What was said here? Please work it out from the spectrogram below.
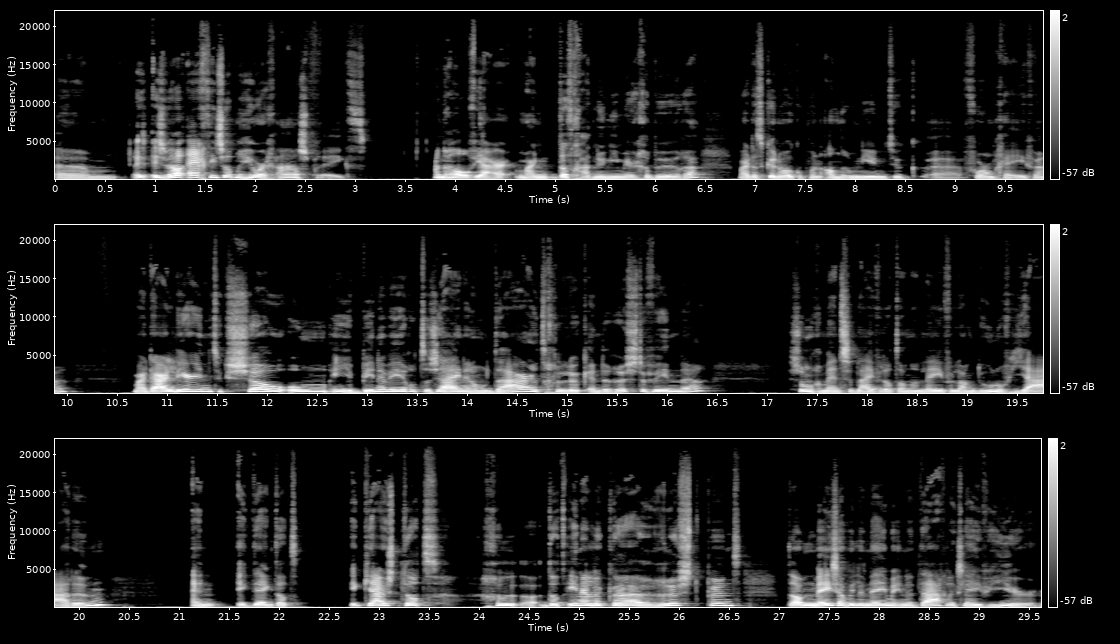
um, is, is wel echt iets wat me heel erg aanspreekt. Een half jaar, maar dat gaat nu niet meer gebeuren. Maar dat kunnen we ook op een andere manier natuurlijk uh, vormgeven. Maar daar leer je natuurlijk zo om in je binnenwereld te zijn en om daar het geluk en de rust te vinden. Sommige mensen blijven dat dan een leven lang doen of jaren. En ik denk dat ik juist dat, dat innerlijke rustpunt dan mee zou willen nemen in het dagelijks leven hier.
